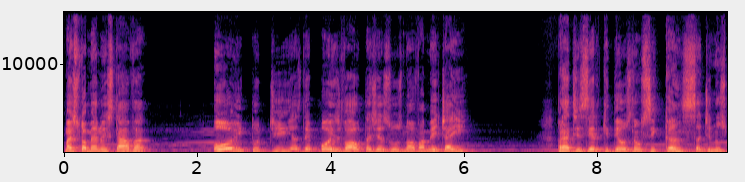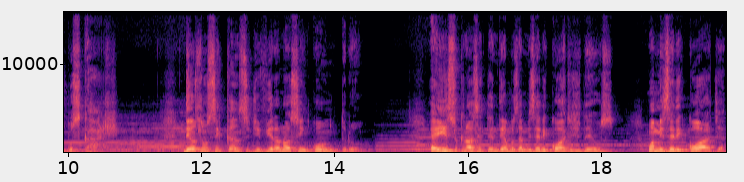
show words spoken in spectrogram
Mas Tomé não estava, Oito dias depois volta Jesus novamente aí, para dizer que Deus não se cansa de nos buscar. Deus não se cansa de vir ao nosso encontro. É isso que nós entendemos a misericórdia de Deus. Uma misericórdia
